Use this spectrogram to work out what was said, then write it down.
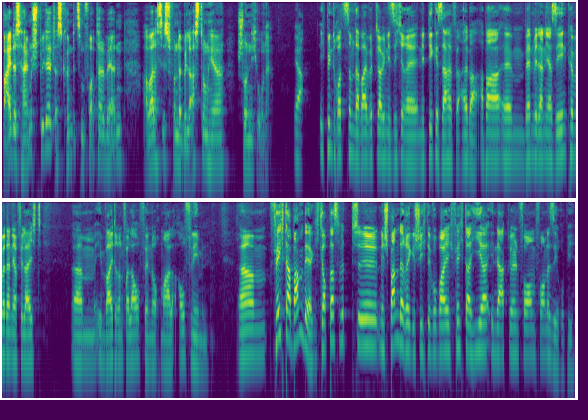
Beides Heimspiele, das könnte zum Vorteil werden, aber das ist von der Belastung her schon nicht ohne. Ja, ich bin trotzdem dabei, wird glaube ich eine sichere, eine dicke Sache für Alba. Aber ähm, werden wir dann ja sehen, können wir dann ja vielleicht ähm, im weiteren Verlauf nochmal aufnehmen. Ähm, Fechter Bamberg, ich glaube, das wird äh, eine spannendere Geschichte, wobei ich Fechter hier in der aktuellen Form vorne sehe, Rupi.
